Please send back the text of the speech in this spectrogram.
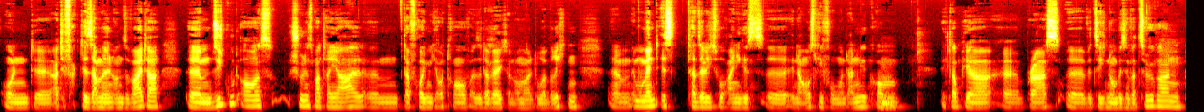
und äh, Artefakte sammeln und so weiter. Ähm, sieht gut aus, schönes Material, ähm, da freue ich mich auch drauf. Also da werde ich dann auch mal drüber berichten. Ähm, Im Moment ist tatsächlich so einiges äh, in der Auslieferung und angekommen. Ich glaube ja, äh, Brass äh, wird sich noch ein bisschen verzögern.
